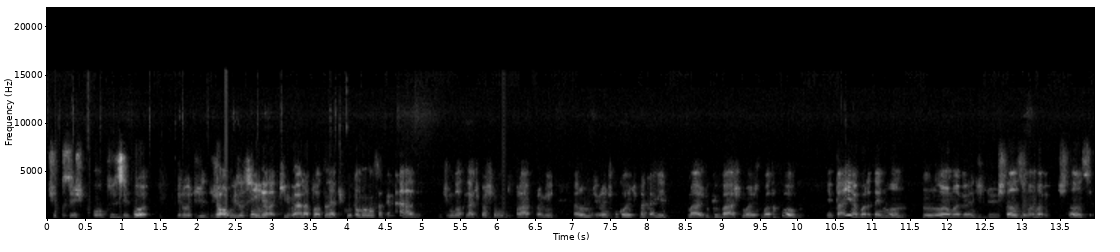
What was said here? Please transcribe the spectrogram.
Tipo, seis pontos e, pô, Virou de jogos assim, que era do Atlético tomando essa pecada. O time do Atlético eu acho que é muito fraco para mim. Era um grande concorrente para cair. Mais do que o Vasco, mais do que o Botafogo. E tá aí, agora tá em nono. Não é uma grande distância, não é uma grande distância.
